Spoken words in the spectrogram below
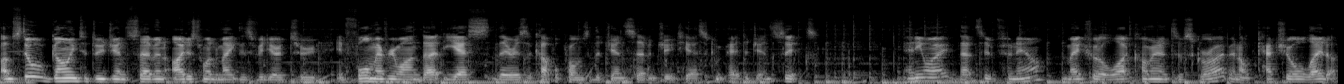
I'm still going to do Gen 7. I just wanted to make this video to inform everyone that yes, there is a couple problems with the Gen 7 GTS compared to Gen 6. Anyway, that's it for now. Make sure to like, comment, and subscribe, and I'll catch you all later.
